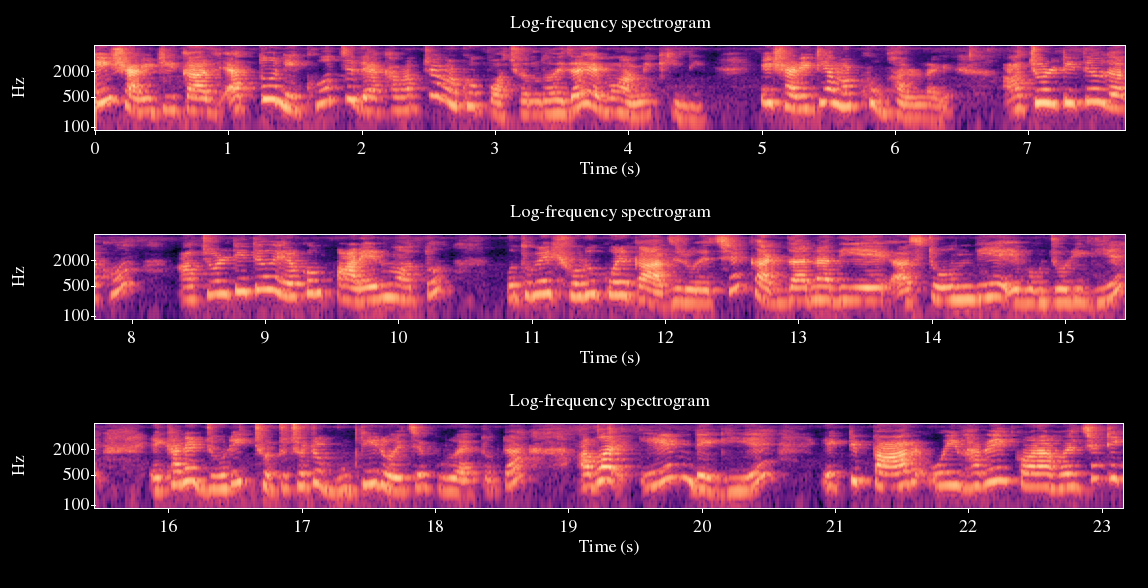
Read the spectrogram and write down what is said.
এই শাড়িটির কাজ এত নিখুঁত যে দেখা মাত্র আমার খুব পছন্দ হয়ে যায় এবং আমি কিনি। এই শাড়িটি আমার খুব ভালো লাগে। আঁচলটিতেও দেখো, আঁচলটিতেও এরকম পাড়ের মতো প্রথমে সরু করে কাজ রয়েছে কাঠদানা দিয়ে স্টোন দিয়ে এবং জড়ি দিয়ে। এখানে জড়ির ছোট ছোট বুটি রয়েছে পুরো এতটা। আবার এন্ডে গিয়ে একটি পার ওইভাবেই করা হয়েছে, ঠিক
